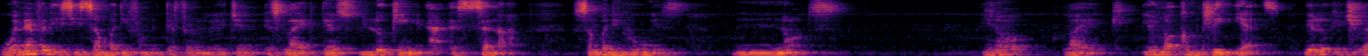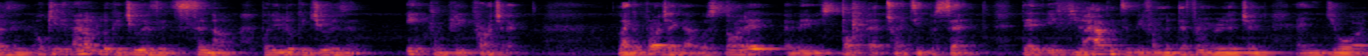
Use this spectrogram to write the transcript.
whenever they see somebody from a different religion, it's like they're looking at a sinner, somebody who is not, you know, like you're not complete yet. They look at you as an okay, they might not look at you as a sinner, but they look at you as an incomplete project. Like a project that was started and maybe stopped at 20%. That if you happen to be from a different religion and you're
